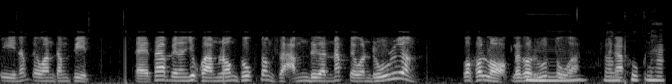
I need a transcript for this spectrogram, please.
ปี นับแต่วันทำผิด แต่ถ้าเป็นอายุความร้องทุกข์ต้องสามเดือนนับแต่วันรู้เรื่อง ว่าเขาหลอกแล้วก็รู้ตัวร้อนะงครับทุกข์นะคะ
